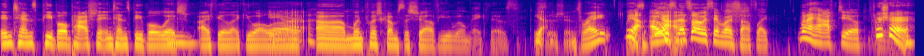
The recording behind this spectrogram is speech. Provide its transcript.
intense people, passionate intense people, which Mm. I feel like you all are. Um, when push comes to shove, you will make those Yeah. decisions, right? Yeah. I always, Yeah. that's what I always say to myself. Like when I have to, For sure.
